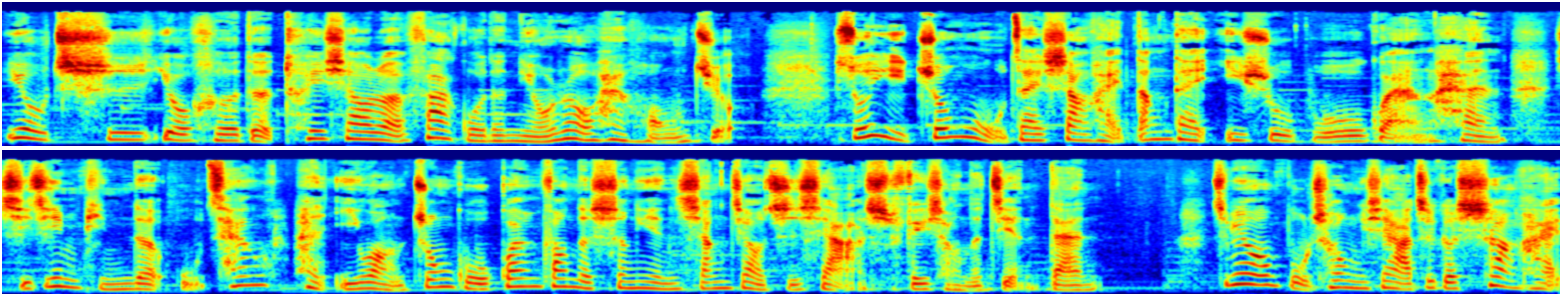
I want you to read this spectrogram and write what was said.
又吃又喝的推销了法国的牛肉和红酒，所以中午在上海当代艺术博物馆和习近平的午餐和以往中国官方的盛宴相较之下是非常的简单。这边我补充一下，这个上海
